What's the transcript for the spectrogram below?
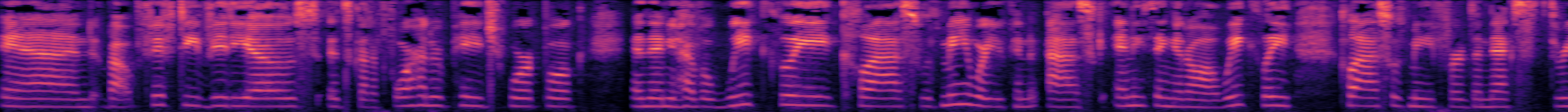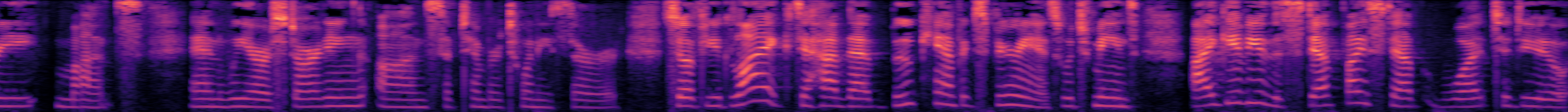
and about 50 videos. It's got a 400 page workbook and then you have a weekly class with me where you can ask anything at all. Weekly class with me for the next three months. And we are starting on September 23rd. So if you'd like to have that boot camp experience, which means I give you the step by step what to do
